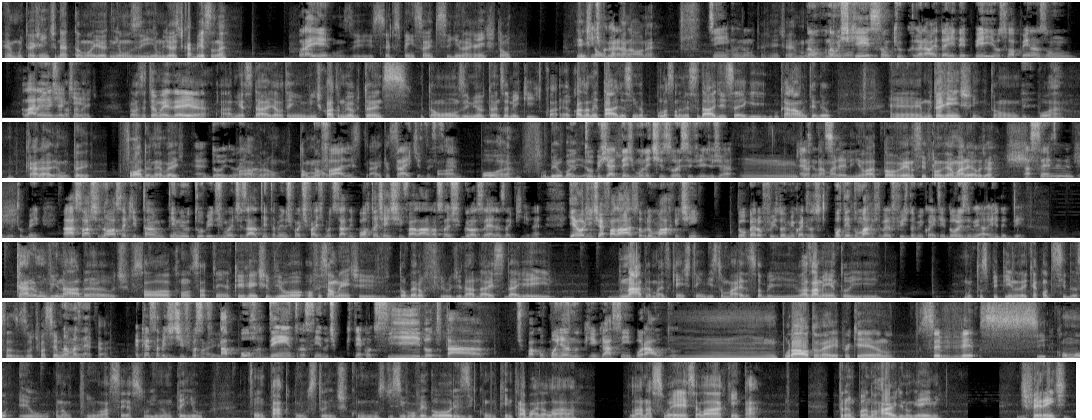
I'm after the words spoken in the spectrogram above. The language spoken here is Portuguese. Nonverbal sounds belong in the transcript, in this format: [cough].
É muita gente, né? Estamos aí em 11 milhões de cabeças, né? Por aí. 11 seres pensantes seguindo a gente, então. A gente, gente tá no canal, né? Sim, não, é não, muita gente. É, não, não esqueçam que o canal é do RDP e eu sou apenas um laranja Exatamente. aqui. Pra você ter uma ideia, a minha cidade ela tem 24 mil habitantes, então 11 mil habitantes é meio que é quase a metade assim da população da minha cidade e segue o canal, entendeu? É muita gente, então, porra, caralho, é muita foda, né, velho? É doido, né? Palavrão. Tomar não um fale. strike assim. Strike, né? Falar, porra, fudeu o Bahia. YouTube já desmonetizou esse vídeo já. Hum, já Essa tá amarelinho lá, tô vendo cifrãozinho amarelo já. Tá certo, muito bem. A sorte nossa é que tá, tem no YouTube desmonetizado, tem também no Spotify desmonetizado. Importante a gente falar nossas groselhas aqui, né? E aí hoje a gente vai falar sobre o marketing do Battlefield 2042. O que tem do marketing do Battlefield 2042, RDP? Cara, eu não vi nada, eu tipo, só, só tem o que a gente viu oficialmente do Battlefield da DICE da EA, nada, mas o que a gente tem visto mais é sobre vazamento e muitos pepinos aí tem acontecido essas últimas semanas, não, mas né, é, cara? Eu quero saber de ti, tipo assim, mas... tu tá por dentro, assim, do tipo que tem acontecido, ou tu tá, tipo, acompanhando, assim, por alto? Hum, por alto, velho, porque você vê, se, como eu não tenho acesso e não tenho contato constante com os desenvolvedores e com quem trabalha lá, lá na Suécia, lá, quem tá trampando hard no game, diferente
